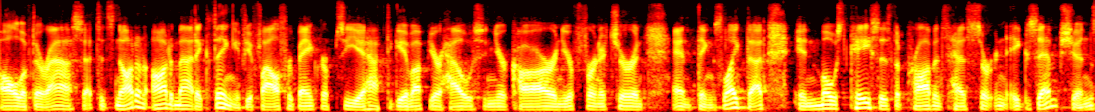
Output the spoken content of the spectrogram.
all of their assets. It's not an automatic thing. If you file for bankruptcy, you have to give up your house and your car and your furniture and, and things like that. In most cases, the province has certain exemptions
